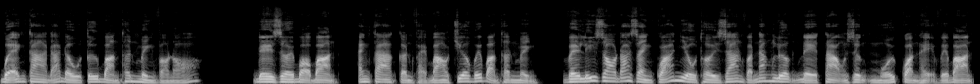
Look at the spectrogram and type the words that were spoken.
bởi anh ta đã đầu tư bản thân mình vào nó. Để rời bỏ bạn, anh ta cần phải bào chữa với bản thân mình về lý do đã dành quá nhiều thời gian và năng lượng để tạo dựng mối quan hệ với bạn.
